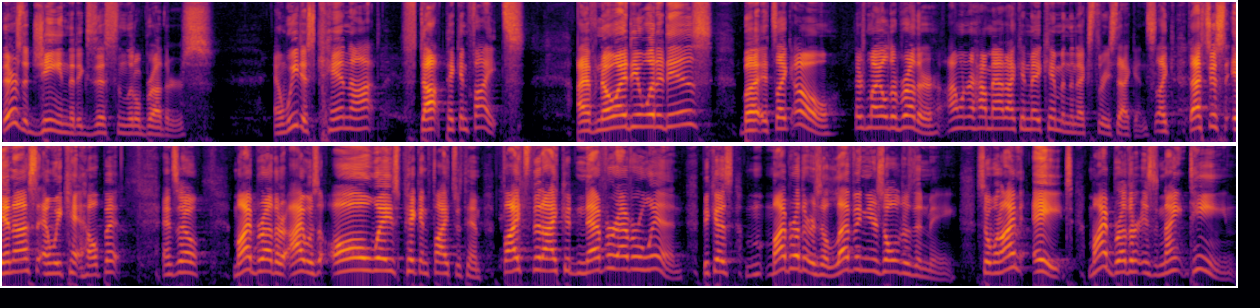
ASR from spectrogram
There's a gene that exists in little brothers, and we just cannot stop picking fights. I have no idea what it is, but it's like, oh, there's my older brother. I wonder how mad I can make him in the next three seconds. Like, that's just in us, and we can't help it. And so, my brother, I was always picking fights with him, fights that I could never ever win because my brother is 11 years older than me. So when I'm eight, my brother is 19.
